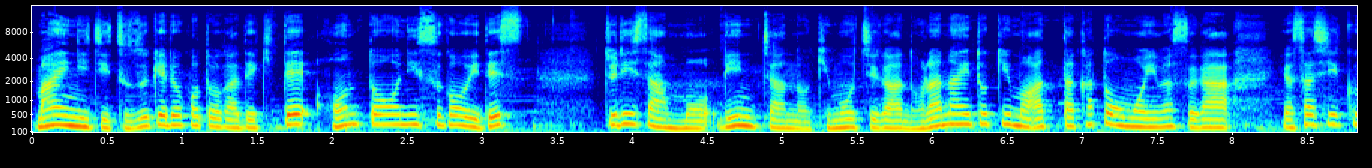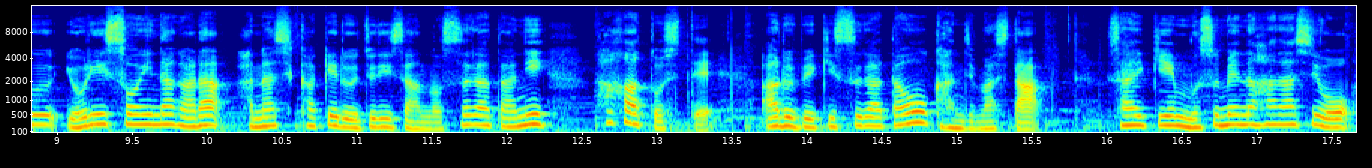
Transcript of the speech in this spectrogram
毎日続けることができて本当にすごいです樹里さんもりんちゃんの気持ちが乗らない時もあったかと思いますが優しく寄り添いながら話しかける樹里さんの姿に母としてあるべき姿を感じました。最近娘の話を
